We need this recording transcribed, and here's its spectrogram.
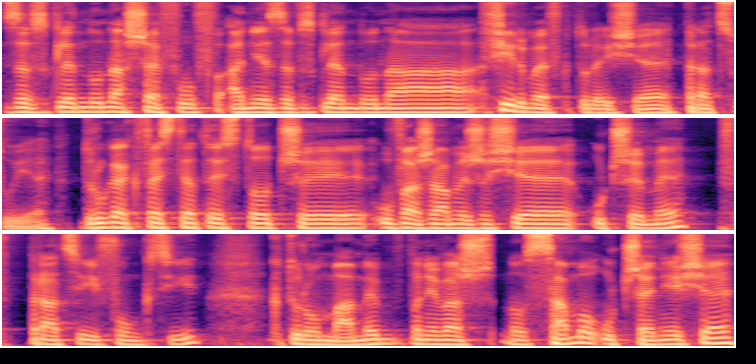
ze względu na szefów, a nie ze względu na firmę, w której się pracuje. Druga kwestia to jest to, czy uważamy, że się uczymy w pracy i funkcji, którą mamy, ponieważ no, samo uczenie się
